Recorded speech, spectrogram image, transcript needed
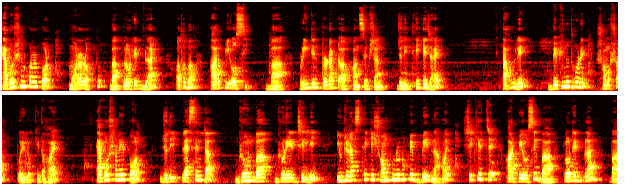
অ্যাবর্শন করার পর মরা রক্ত বা ক্লোটেড ব্লাড অথবা আরপিওসি বা রিটেন প্রোডাক্ট অফ কনসেপশন যদি থেকে যায়, তাহলে বিভিন্ন ধরনের সমস্যা পরিলক্ষিত হয়। অ্যাবর্শনের পর যদি প্ল্যাসেন্টা ভ্রূণ বা ভ্রূণের ঝিল্লি ইউটেরাস থেকে সম্পূর্ণরূপে বের না হয়, সেক্ষেত্রে আরপিওসি বা ক্লোটেড ব্লাড বা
